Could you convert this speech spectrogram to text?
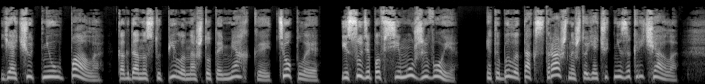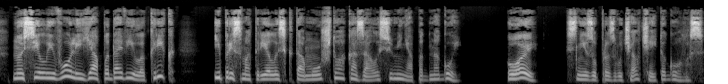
Я чуть не упала, когда наступила на что-то мягкое, теплое и, судя по всему, живое. Это было так страшно, что я чуть не закричала. Но силой воли я подавила крик и присмотрелась к тому, что оказалось у меня под ногой. «Ой, Снизу прозвучал чей-то голос.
